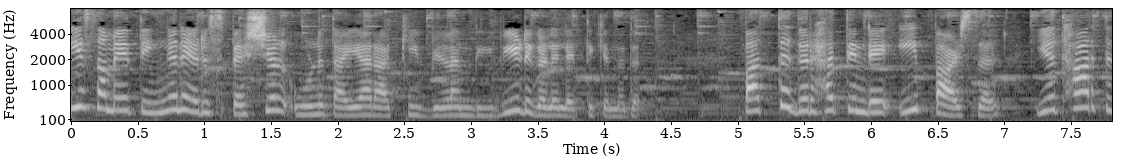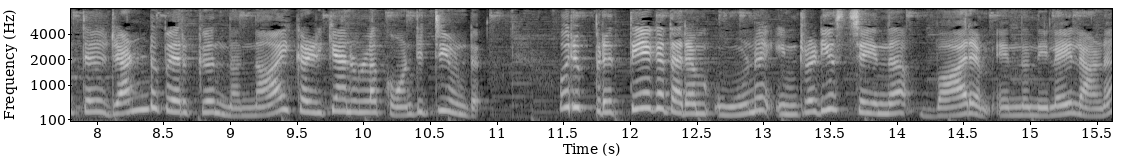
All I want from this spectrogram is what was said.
ഈ സമയത്ത് ഇങ്ങനെ ഒരു സ്പെഷ്യൽ ഊണ് തയ്യാറാക്കി വിളമ്പി വീടുകളിൽ എത്തിക്കുന്നത്. പത്ത് ദിർഹത്തിന്റെ ഈ പാഴ്സൽ യഥാർത്ഥത്തിൽ രണ്ടു പേർക്ക് നന്നായി കഴിക്കാനുള്ള ക്വാണ്ടിറ്റി ഉണ്ട്. ഒരു പ്രത്യേക തരം ഊണ് ഇൻട്രൊഡ്യൂസ് ചെയ്യുന്ന വാരം എന്ന നിലയിലാണ്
